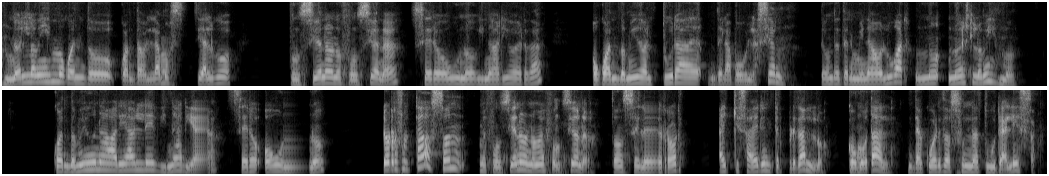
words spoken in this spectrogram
No es lo mismo cuando, cuando hablamos si algo funciona o no funciona, 0 o 1 binario, ¿verdad? O cuando mido altura de, de la población de un determinado lugar. No, no es lo mismo. Cuando mido una variable binaria, 0 o 1, los resultados son me funciona o no me funciona. Entonces el error hay que saber interpretarlo como tal, de acuerdo a su naturaleza.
